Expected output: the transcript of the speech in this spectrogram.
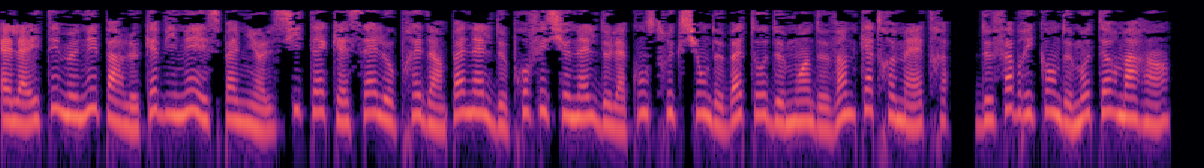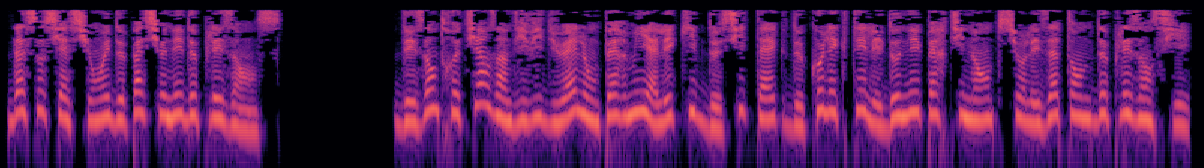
elle a été menée par le cabinet espagnol Citec SL auprès d'un panel de professionnels de la construction de bateaux de moins de 24 mètres, de fabricants de moteurs marins, d'associations et de passionnés de plaisance. Des entretiens individuels ont permis à l'équipe de Citec de collecter les données pertinentes sur les attentes de plaisanciers.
